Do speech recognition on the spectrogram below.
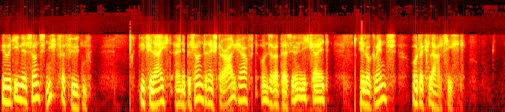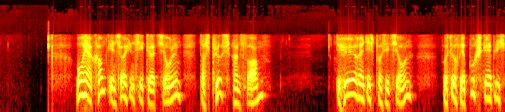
über die wir sonst nicht verfügen, wie vielleicht eine besondere Strahlkraft unserer Persönlichkeit, Eloquenz oder Klarsicht. Woher kommt in solchen Situationen das Plus an Form, die höhere Disposition, wodurch wir buchstäblich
